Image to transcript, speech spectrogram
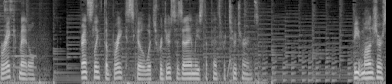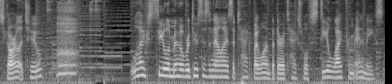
Break Medal. Grants Leif the Break skill, which reduces an enemy's defense for two turns. Beat Monsieur Scarlet too? Life Stealer Medal reduces an ally's attack by one, but their attacks will steal life from enemies.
